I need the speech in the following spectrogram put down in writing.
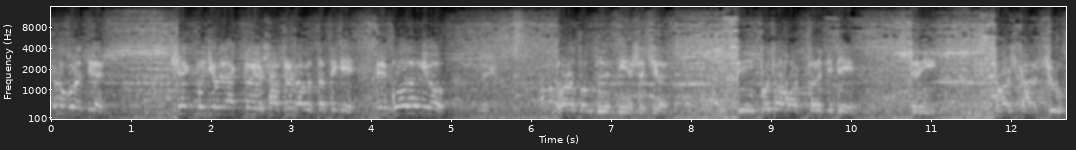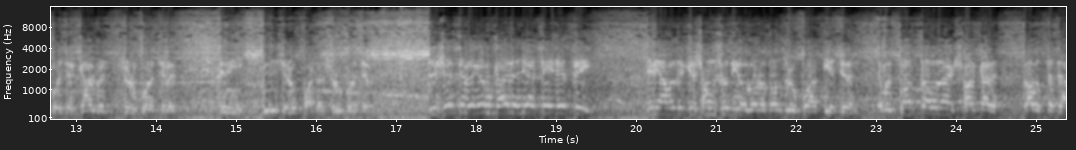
শুরু করেছিলেন। শেখ মুজিবের একদলীয় শাসন ব্যবস্থা থেকে তিনি বহুদলীয় গণতন্ত্রে নিয়ে এসেছিলেন। তিনি প্রথম অর্থনীতিতে তিনি সংস্কার শুরু করেছিলেন গার্মেন্টস শুরু করেছিলেন, তিনি বিদেশের পাঠান শুরু করেছিলেন দেশের বেগম খালেদা জিয়া সেই নেত্রী যিনি আমাদেরকে সংসদীয় গণতন্ত্র উপহার দিয়েছিলেন এবং তত্ত্বাবধায়ক সরকার ব্যবস্থাটা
